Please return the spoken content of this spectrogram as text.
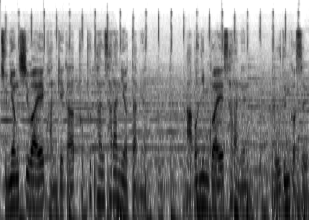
준영 씨와의 관계가 풋풋한 사랑이었다면 아버님과의 사랑은 모든 것을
